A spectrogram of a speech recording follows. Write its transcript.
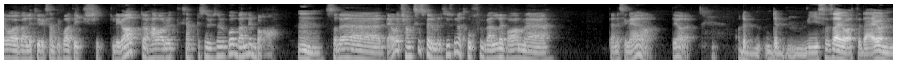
Det var et veldig tydelig eksempel på at det gikk skikkelig galt, og her var det et eksempel som synes det går veldig bra. mm, Så det, det er jo et sjansespill, men det synes jeg har truffet veldig bra med denne signeringen. Det gjør det. og det, det viser seg jo at det er jo en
